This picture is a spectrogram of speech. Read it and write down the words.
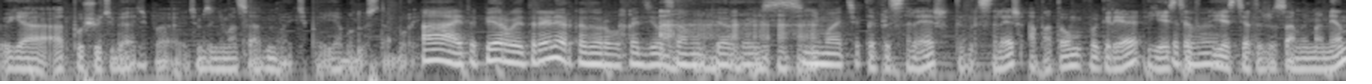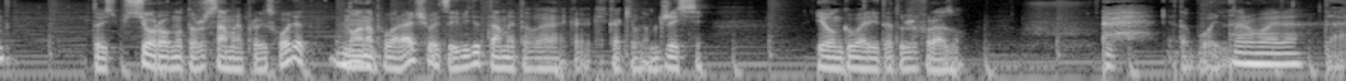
я отпущу тебя, типа, этим заниматься одной, типа, я буду с тобой? А, это первый трейлер, который выходил, самый первый, синематик. Ты представляешь, ты представляешь, а потом в игре есть, Это эт- вы- есть этот же самый момент, то есть все ровно то же самое происходит, но Мгм. она поворачивается и видит там этого, как, как его там, Джесси. И он говорит эту же фразу. Это больно. Нормально. Да.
